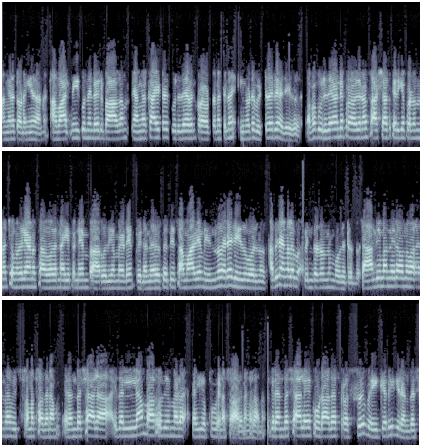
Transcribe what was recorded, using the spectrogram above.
അങ്ങനെ തുടങ്ങിയതാണ്. ആ വാൽമീകി കുന്നിന്റെ ഒരു ഭാഗം ഞങ്ങൾക്കായിട്ട് ഗുരുദേവൻ പ്രവർത്തനത്തിന് ഇങ്ങോട്ട് വിട്ടുതരിക ചെയ്തത്. അപ്പൊ ഗുരുദേവന്റെ പ്രവചനം സാക്ഷാത്കരിക്കപ്പെടുന്ന ചുമതലയാണ് സഹോദരൻ അയ്യപ്പന്റെയും പാർവതിയമ്മയുടെയും പിന്നെ നേതൃത്വത്തിൽ സമാജം ഇന്ന് വരെ ചെയ്തു പോരുന്നത്. അത് ഞങ്ങൾ പിന്തുടർന്നും പോന്നിട്ടുണ്ട്. ശാന്തി മന്ദിരം എന്ന് പറയുന്ന വിശ്രമ സദനം ഗ്രന്ഥശാല ഇതെല്ലാം പാർവതിയമ്മയുടെ കയ്യൊപ്പ് വീണ സാധനങ്ങളാണ്. ഗ്രന്ഥശാലയെ കൂടാതെ പ്രസ് ബേക്കറി ഗ്രന്ഥശാല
